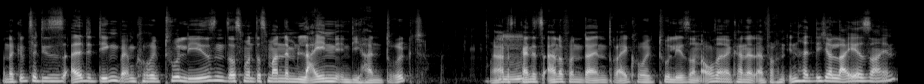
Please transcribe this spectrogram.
Und da gibt es ja dieses alte Ding beim Korrekturlesen, dass man das mal einem Laien in die Hand drückt. Ja, das mhm. kann jetzt einer von deinen drei Korrekturlesern auch sein. Er kann halt einfach ein inhaltlicher Laie sein.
